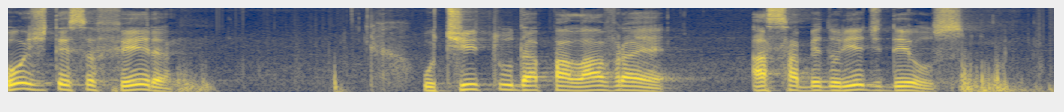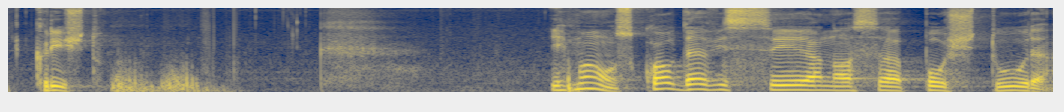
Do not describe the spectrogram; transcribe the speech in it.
Hoje, terça-feira, o título da palavra é A Sabedoria de Deus, Cristo. Irmãos, qual deve ser a nossa postura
